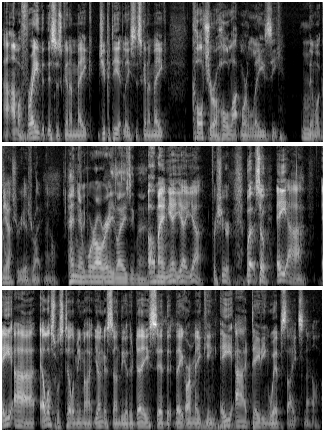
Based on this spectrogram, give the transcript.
I, I'm afraid that this is going to make GPT at least is going to make culture a whole lot more lazy than what Yeah. culture is right now. And then we're already lazy, man. Oh man, yeah, yeah, yeah, for sure. But so AI, AI, Ellis was telling me, my youngest son the other day said that they are making AI dating websites now,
